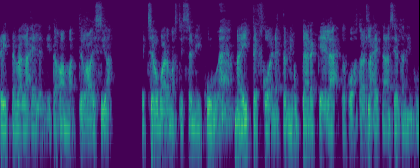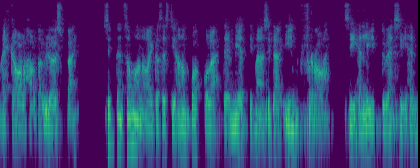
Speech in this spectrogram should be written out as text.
riittävän lähelle niitä ammattilaisia. Et se on varmasti se, niin kuin, mä itse koen, että niin kuin tärkeä lähtökohta, että lähdetään sieltä niin kuin ehkä alhaalta ylöspäin. Sitten samanaikaisesti on pakko lähteä miettimään sitä infraa, siihen liittyen siihen,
